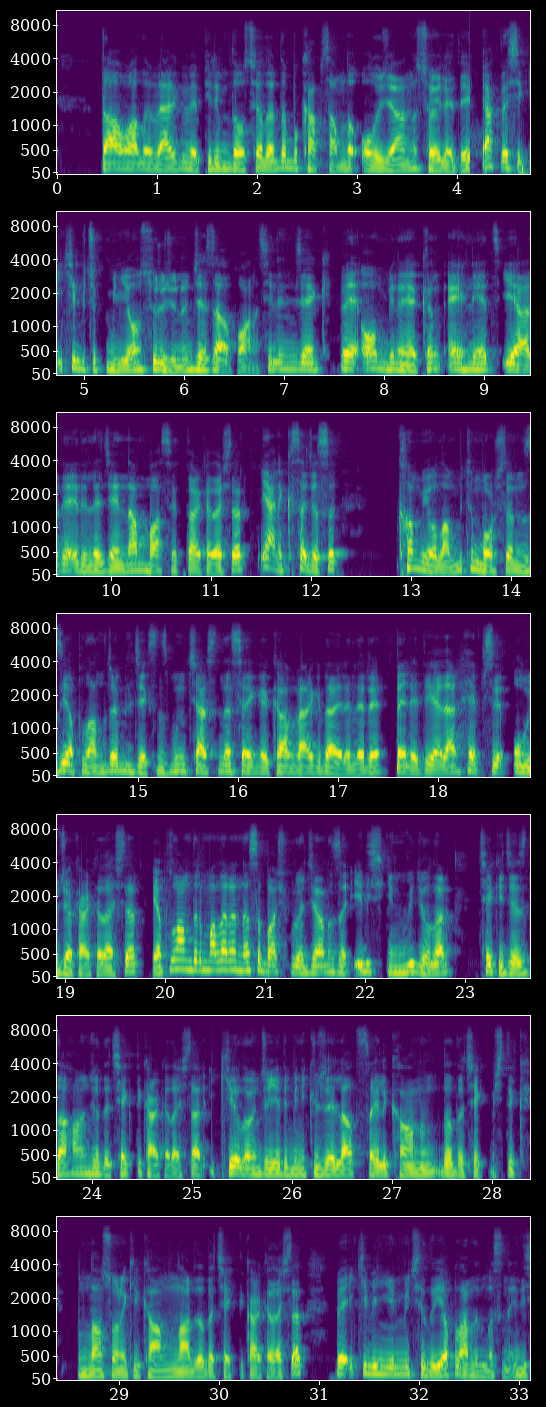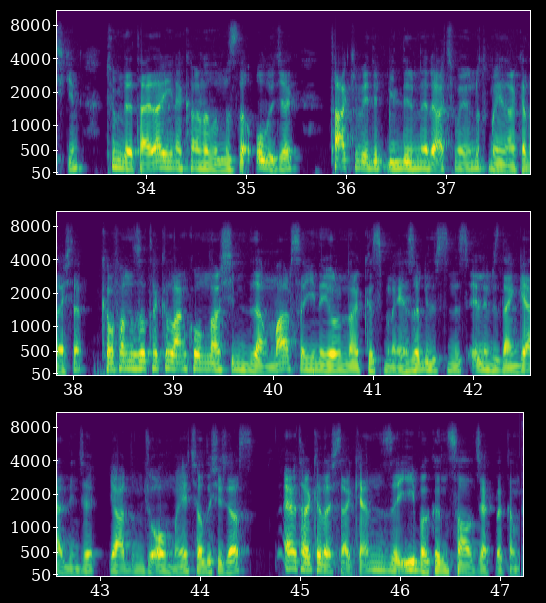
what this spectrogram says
Davalı vergi ve prim dosyaları da bu kapsamda olacağını söyledi. Yaklaşık 2,5 milyon sürücünün ceza puanı silinecek ve 10 bine yakın ehliyet iade edileceğinden bahsetti arkadaşlar. Yani kısacası kamuya olan bütün borçlarınızı yapılandırabileceksiniz. Bunun içerisinde SGK, vergi daireleri, belediyeler hepsi olacak arkadaşlar. Yapılandırmalara nasıl başvuracağınıza ilişkin videolar çekeceğiz. Daha önce de çektik arkadaşlar. 2 yıl önce 7256 sayılı kanunda da çekmiştik. Bundan sonraki kanunlarda da çektik arkadaşlar. Ve 2023 yılı yapılandırmasına ilişkin tüm detaylar yine kanalımızda olacak. Takip edip bildirimleri açmayı unutmayın arkadaşlar. Kafanıza takılan konular şimdiden varsa yine yorumlar kısmına yazabilirsiniz. Elimizden geldiğince yardımcı olmaya çalışacağız. Evet arkadaşlar kendinize iyi bakın, sağlıcakla kalın.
